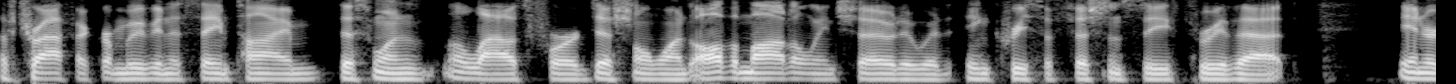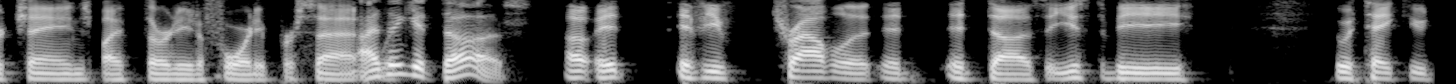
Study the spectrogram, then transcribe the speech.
of traffic are moving at the same time. This one allows for additional ones. All the modeling showed it would increase efficiency through that interchange by 30 to 40 percent. I think it does. Oh, it if you travel it, it it does. It used to be it would take you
